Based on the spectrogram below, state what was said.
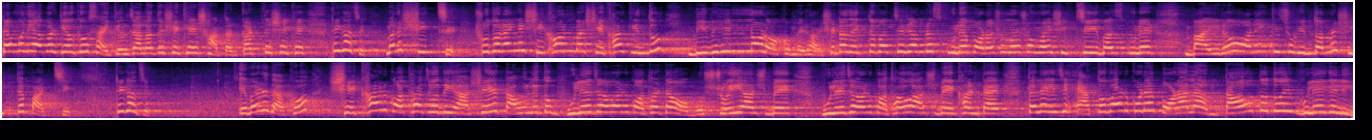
তেমনই আবার কেউ কেউ সাইকেল চালাতে শেখে সাঁতার কাটতে শেখে, ঠিক আছে? মানে শিখছে। সুতরাং এই শিখন বা শেখা কিন্তু বিভিন্ন রকমের হয়। সেটা দেখতে পাচ্ছি যে আমরা স্কুলে পড়াশোনার সময় শিখছি বা স্কুলের বাইরেও অনেক কিছু কিন্তু আমরা শিখতে পারছি, ঠিক আছে? এবারে দেখো, শেখার কথা যদি আসে, তাহলে তো ভুলে যাওয়ার কথাটা অবশ্যই আসবে। ভুলে যাওয়ার কথাও আসবে এখানটায়। তাহলে এই যে এতবার করে পড়ালাম, তাও তো তুই ভুলে গেলি।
